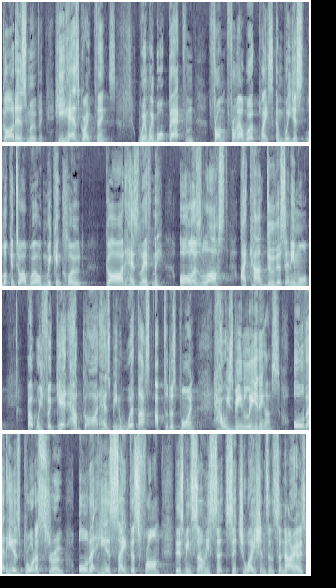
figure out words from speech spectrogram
God is moving, He has great things. When we walk back from, from, from our workplace and we just look into our world and we conclude, God has left me all is lost. I can't do this anymore. But we forget how God has been with us up to this point, how He's been leading us, all that He has brought us through, all that He has saved us from. There's been so many situations and scenarios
